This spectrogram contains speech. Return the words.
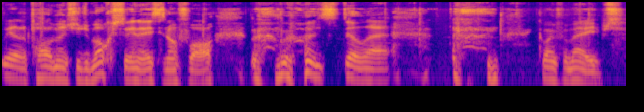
we had a parliamentary democracy in 1804. we weren't still uh, going from apes.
